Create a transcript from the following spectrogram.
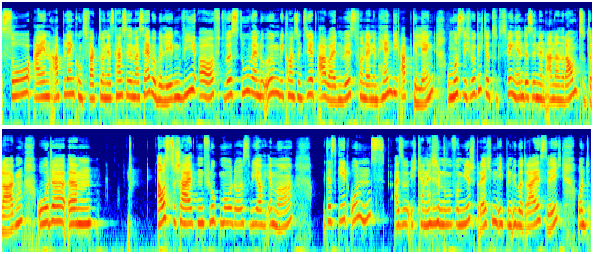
so ein Ablenkungsfaktor. Und jetzt kannst du dir mal selber überlegen, wie oft wirst du, wenn du irgendwie konzentriert arbeiten willst, von deinem Handy abgelenkt und musst dich wirklich dazu zwingen, das in einen anderen Raum zu tragen oder ähm, auszuschalten, Flugmodus, wie auch immer. Das geht uns, also ich kann nicht nur von mir sprechen, ich bin über 30 und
